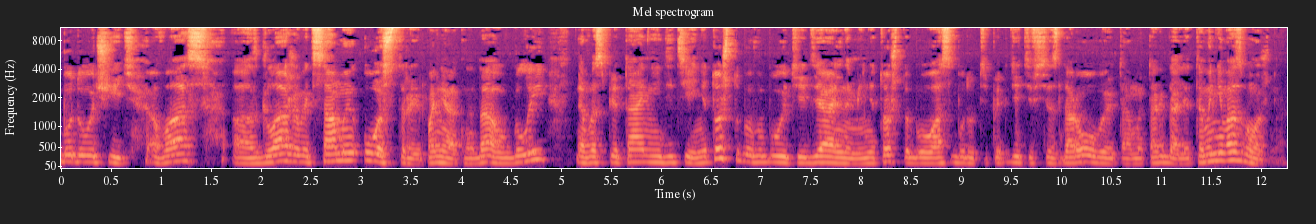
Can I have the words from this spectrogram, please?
буду учить вас э, сглаживать самые острые, понятно, да, углы воспитания детей. Не то, чтобы вы будете идеальными, не то, чтобы у вас будут теперь дети все здоровые там и так далее. Этого невозможно.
